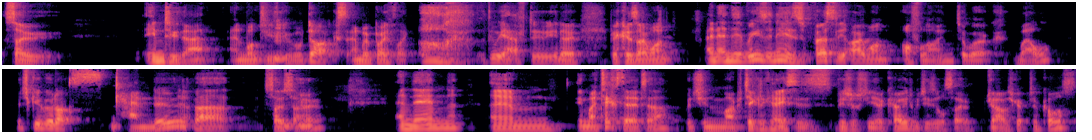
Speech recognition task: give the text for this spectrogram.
so into that and want to use mm-hmm. Google Docs, and we're both like, oh, do we have to? You know, because I want, and and the reason is, firstly, I want offline to work well, which Google Docs can do, yeah. but so so. Mm-hmm. And then um, in my text editor, which in my particular case is Visual Studio Code, which is also JavaScript, of course,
